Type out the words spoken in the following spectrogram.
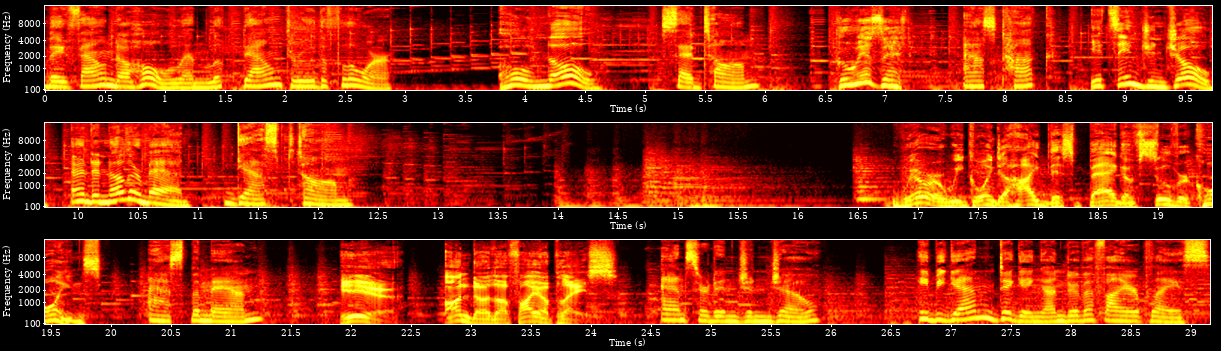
They found a hole and looked down through the floor, Oh no, said Tom. Who is it? Asked Huck, it's Injun Joe and another man. gasped Tom. Where are we going to hide this bag of silver coins? Asked the man, Here, under the fireplace. answered Injun Joe. He began digging under the fireplace.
